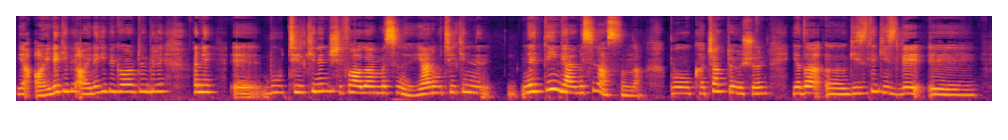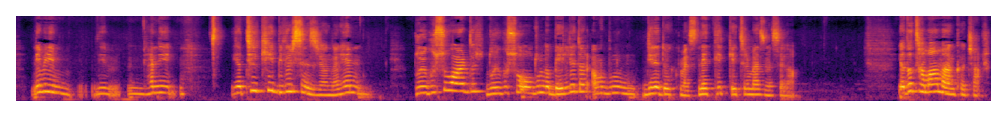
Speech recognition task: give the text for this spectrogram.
Ya aile gibi aile gibi gördüğü biri hani e, bu tilkinin şifalanmasını yani bu tilkinin netliğin gelmesini aslında bu kaçak dövüşün ya da e, gizli gizli e, ne bileyim e, hani ya tilki bilirsiniz canlar hem Duygusu vardır. Duygusu olduğunu da belli eder ama bunu dile dökmez. Netlik getirmez mesela. Ya da tamamen kaçar.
